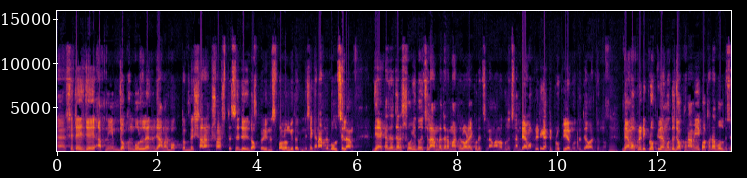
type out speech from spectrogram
হ্যাঁ সেটাই যে আপনি যখন বললেন যে আমার বক্তব্যের সারাংশ আসতেছে যে ডক্টর ইউনুস প্রলঙ্গিত কিন্তু সেখানে আমরা বলছিলাম যে এক হাজার যারা শহীদ হয়েছিল আমরা যারা মাঠে লড়াই করেছিলাম আমরা বলেছিলাম ডেমোক্রেটিক একটি প্রক্রিয়ার মধ্যে দেওয়ার জন্য। ডেমোক্রেটিক প্রক্রিয়ার মধ্যে যখন আমি এই কথাটা বলতেছি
